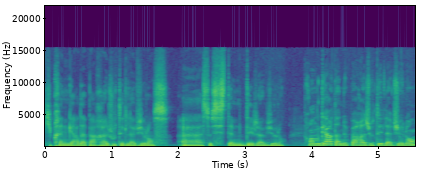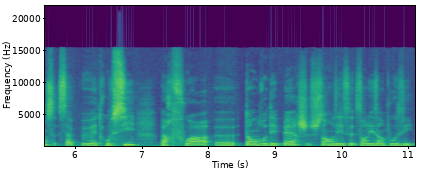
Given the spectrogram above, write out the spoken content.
qui prenne garde à pas rajouter de la violence à ce système déjà violent prendre garde à ne pas rajouter de la violence, ça peut être aussi parfois euh, tendre des perches sans les, sans les imposer.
